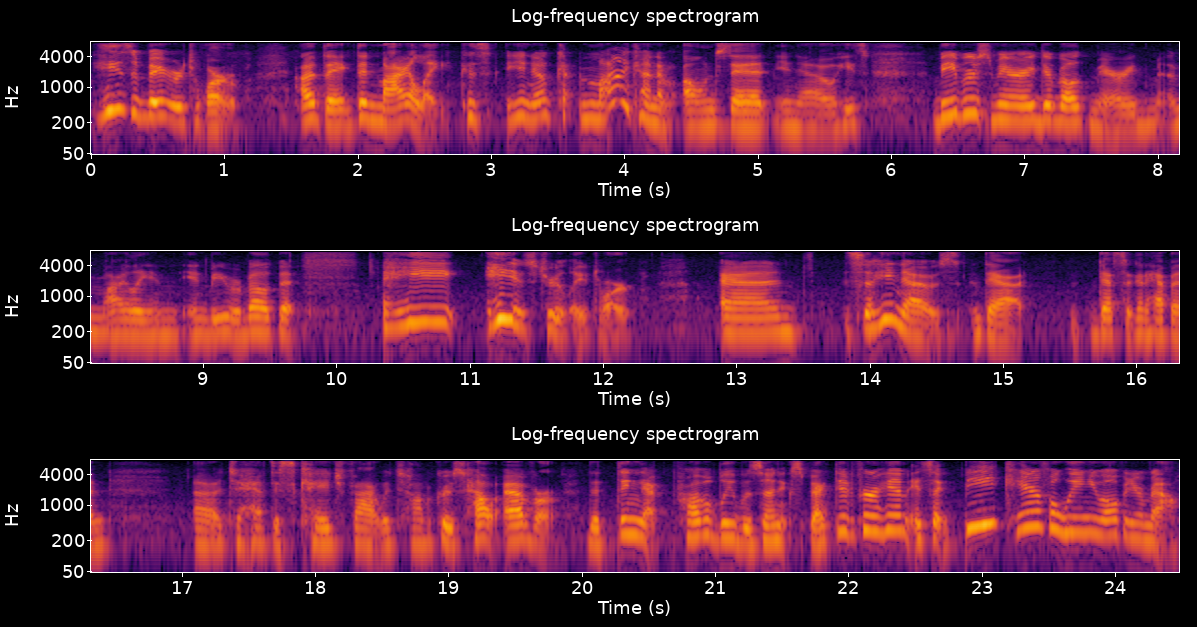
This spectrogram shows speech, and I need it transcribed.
He's a bigger twerp, I think, than Miley. Because, you know, Miley kind of owns it. You know, he's, Bieber's married. They're both married, Miley and, and Bieber both, but he, he is truly a twerp. And so he knows that that's not going to happen uh, to have this cage fight with Tom Cruise. However, the thing that probably was unexpected for him, it's like be careful when you open your mouth.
